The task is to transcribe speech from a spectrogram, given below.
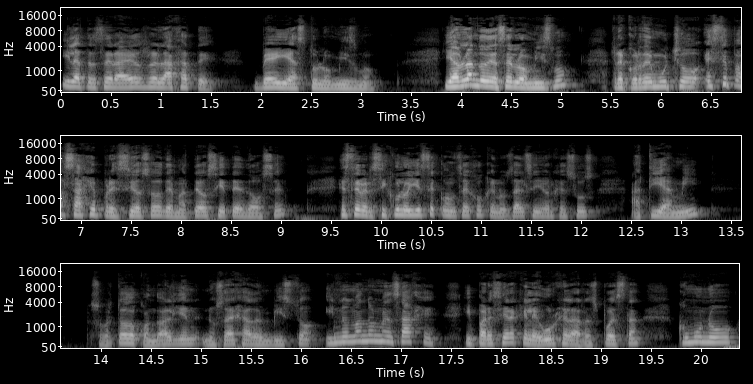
Y la tercera es, relájate, ve y haz tú lo mismo. Y hablando de hacer lo mismo, recordé mucho este pasaje precioso de Mateo 7:12, este versículo y este consejo que nos da el Señor Jesús a ti y a mí, sobre todo cuando alguien nos ha dejado en visto y nos manda un mensaje y pareciera que le urge la respuesta, ¿cómo no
